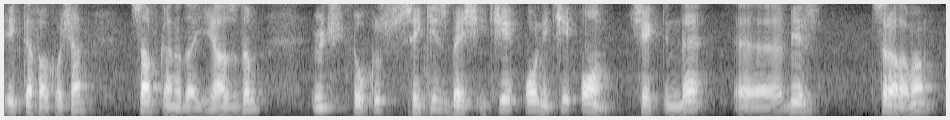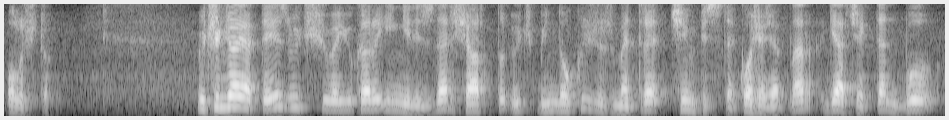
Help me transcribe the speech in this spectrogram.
ilk defa koşan Safkan'ı da yazdım. 3, 9, 8, 5, 2, 12, 10 şeklinde e, bir sıralamam oluştu. Üçüncü ayaktayız. 3 ve yukarı İngilizler şartlı 3 1900 metre çim pistte koşacaklar. Gerçekten bu e,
